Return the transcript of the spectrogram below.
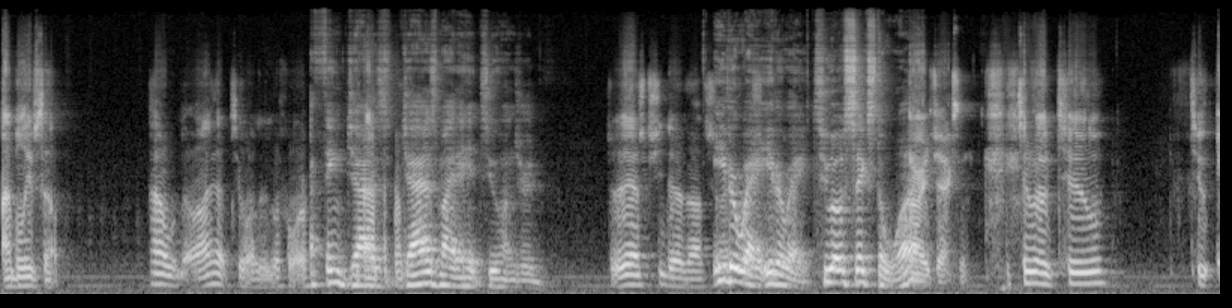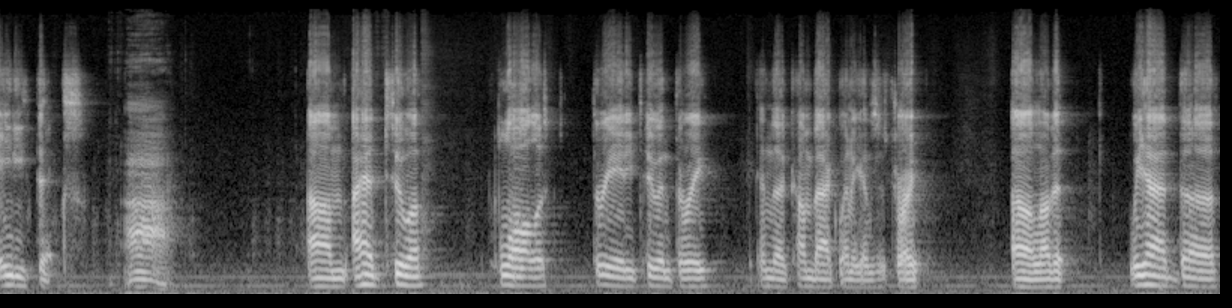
I believe so. Hell no, I had 200 before. I think Jazz Jazz might have hit 200. Yeah, she did. Actually. Either way, either way. 206 to what? All right, Jackson. 202 to 86. Ah. Um, I had Tua, flawless, 382 and 3 in the comeback win against Detroit. Oh, love it. We had the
